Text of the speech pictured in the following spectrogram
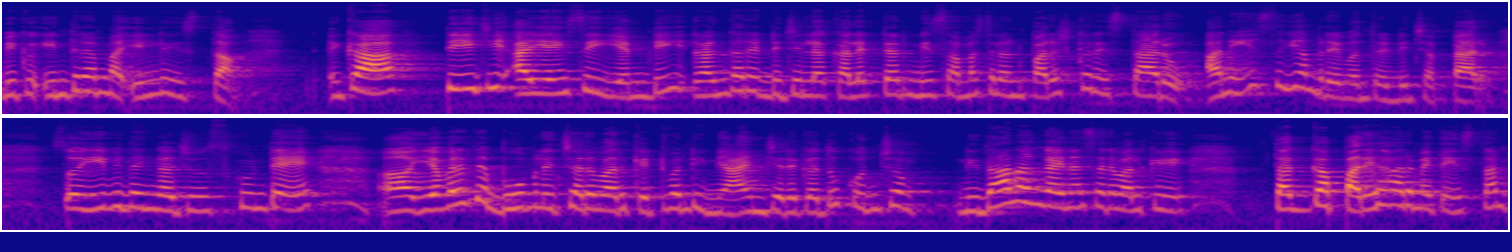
మీకు ఇందిరమ్మ ఇల్లు ఇస్తాం. ఇంకా టీజీఐఐసి ఎండి రంగారెడ్డి జిల్లా కలెక్టర్ మీ సమస్యలను పరిష్కరిస్తారు అని సీఎం రేవంత్ రెడ్డి చెప్పారు. సో ఈ విధంగా చూసుకుంటే ఎవరైతే భూములు ఇచ్చారో వారికి ఎటువంటి న్యాయం జరగదు. కొంచెం నిదానంగా అయినా సరే వాళ్ళకి తగ్గ పరిహారం అయితే ఇస్తాం.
